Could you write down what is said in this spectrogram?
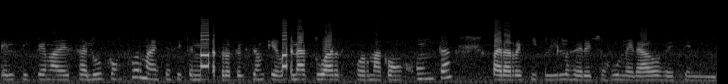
el sistema de salud conforman este sistema de protección que van a actuar de forma conjunta para restituir los derechos vulnerados de este niño.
